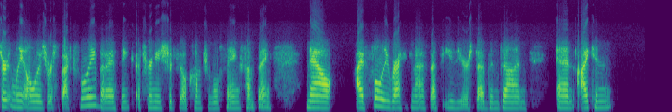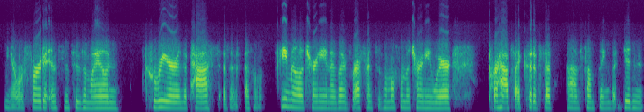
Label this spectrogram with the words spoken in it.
certainly always respectfully, but I think attorneys should feel comfortable saying something. Now, I fully recognize that's easier said than done. And I can, you know, refer to instances in my own career in the past as, an, as a female attorney and as I've referenced as a Muslim attorney where perhaps I could have said um, something but didn't.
